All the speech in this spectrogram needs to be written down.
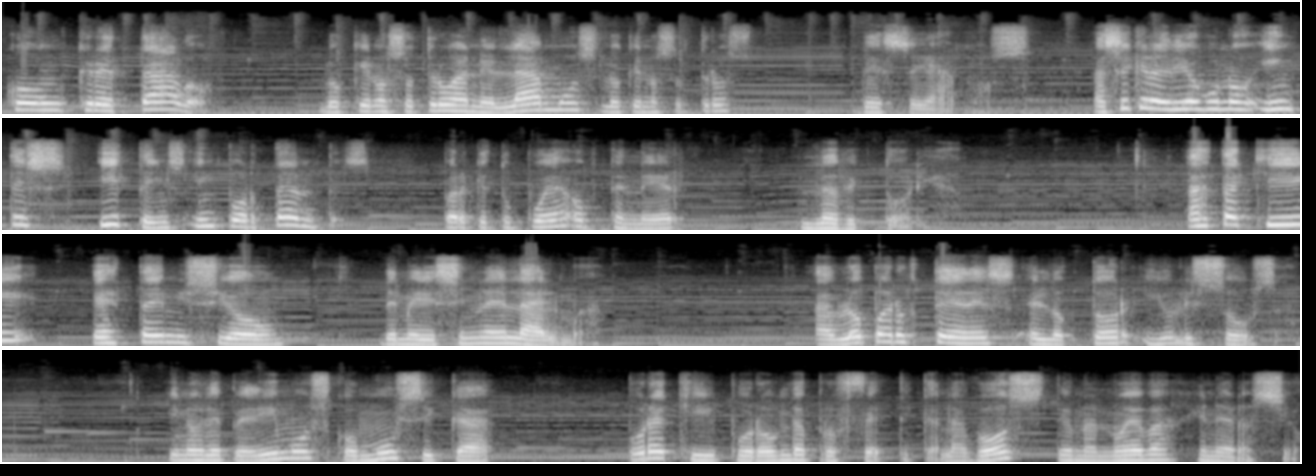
concretado lo que nosotros anhelamos, lo que nosotros deseamos. Así que le dio algunos ítems importantes para que tú puedas obtener la victoria. Hasta aquí esta emisión de Medicina del Alma. Habló para ustedes el doctor Yuli Sousa y nos despedimos con música por aquí por Onda Profética, la voz de una nueva generación.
